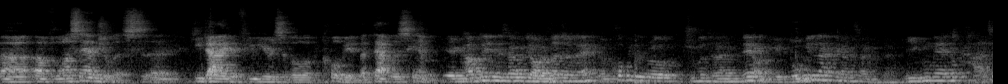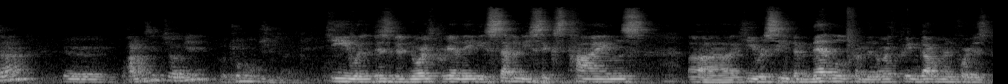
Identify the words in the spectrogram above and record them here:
uh, of Los Angeles. Uh, he died a few years ago of COVID, but that was him. 예, 가운데 있는 사람이 얼마 전에 그 코비드로 죽은 사람인데요. 이게 노빌람이라는 사람입니다. 미국 내에서 가장 그 광신적인 그 종북주의자예요. He was visited North Korea maybe 76 times. Uh, he received a medal from the North Korean government for his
